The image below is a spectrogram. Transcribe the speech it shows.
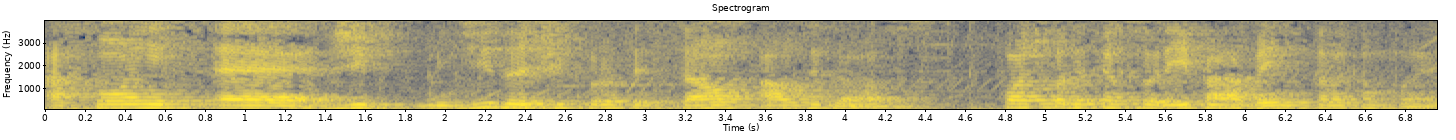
ações é, de medidas de proteção aos idosos. Conte com a Defensoria e parabéns pela campanha.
